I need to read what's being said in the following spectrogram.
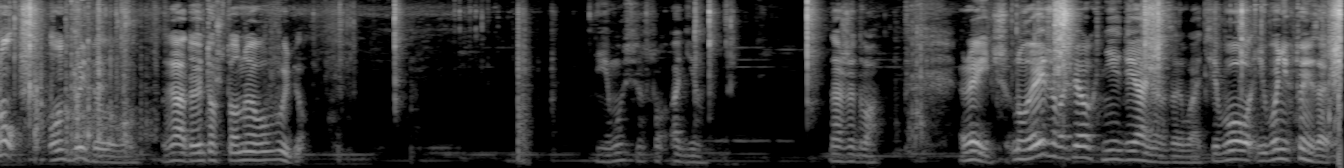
Ну, он выбил его. Радует то, что он его выбил. Ему 701. Даже два. Рейдж. Ну, Рейджа, во-первых, нереально взорвать. Его, его никто не взорвет.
